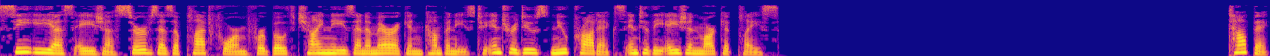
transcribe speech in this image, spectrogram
CES Asia serves as a platform for both Chinese and American companies to introduce new products into the Asian marketplace. Topic:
